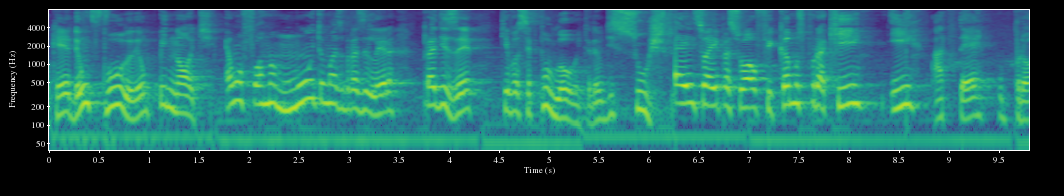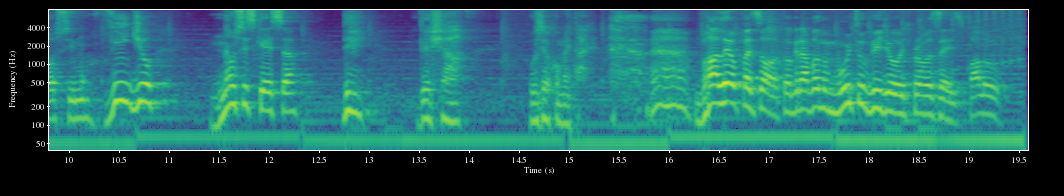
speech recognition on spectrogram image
Ok? Deu um pulo, deu um pinote. É uma forma muito mais brasileira para dizer que você pulou, entendeu? De susto. É isso aí, pessoal. Ficamos por aqui e até o próximo vídeo. Não se esqueça de deixar o seu comentário. Valeu, pessoal. Tô gravando muito vídeo hoje para vocês. Falou!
